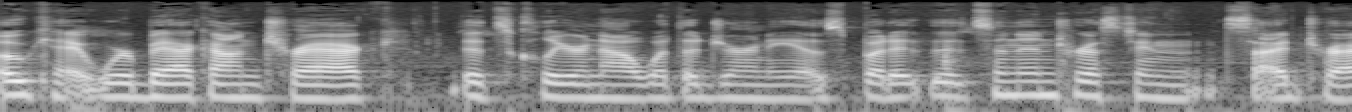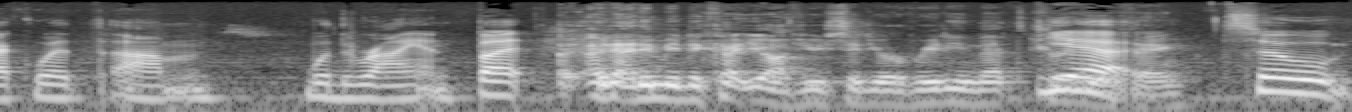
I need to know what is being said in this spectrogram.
okay, we're back on track. It's clear now what the journey is. But it, it's an interesting sidetrack with um, with Ryan. But I, I didn't mean to cut you off. You said you were reading that trivia yeah, thing. so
